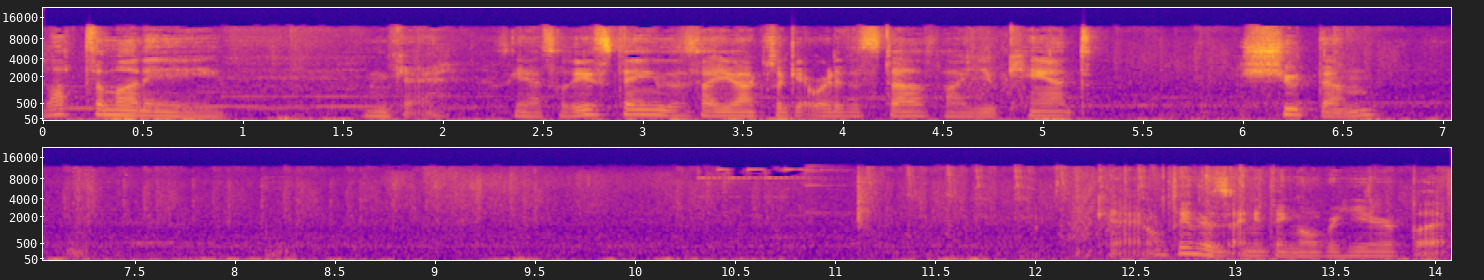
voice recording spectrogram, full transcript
Lots of money. Okay. Yeah, so these things, this is how you actually get rid of this stuff. Uh, you can't shoot them. Okay, I don't think there's anything over here, but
